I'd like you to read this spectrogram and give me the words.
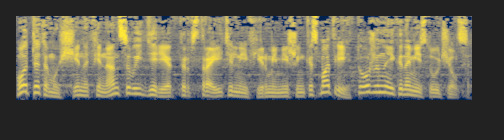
«Вот это мужчина, финансовый директор в строительной фирме, Мишенька, смотри, тоже на экономиста учился».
